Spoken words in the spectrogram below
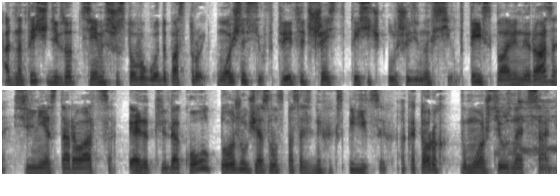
1976 года построй, мощностью в 36 тысяч лошадиных сил, в три с половиной раза сильнее старого отца. Этот ледокол тоже участвовал в спасательных экспедициях, о которых вы можете узнать сами.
